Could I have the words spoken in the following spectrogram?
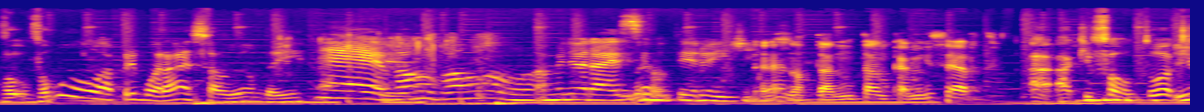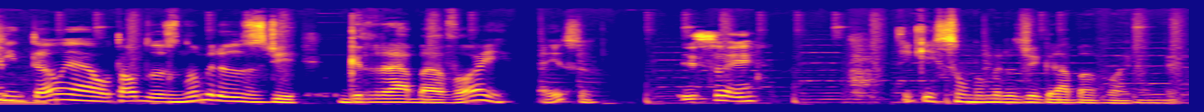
V- vamos aprimorar essa lenda aí. É, vamos, vamos melhorar esse Não. roteiro aí, gente. É, não tá, não tá no caminho certo. A, a que faltou aqui E- então é o tal dos números de Grabavoy? É isso? Isso aí. O que, que são números de Grabavoy? Vamos ver.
